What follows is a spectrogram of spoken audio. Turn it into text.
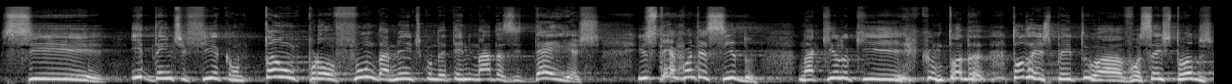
se identificam tão profundamente com determinadas ideias, isso tem acontecido naquilo que, com toda, todo respeito a vocês todos,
